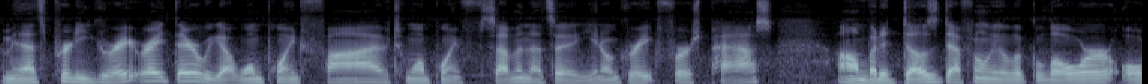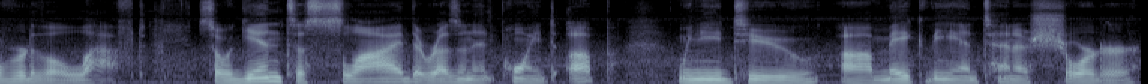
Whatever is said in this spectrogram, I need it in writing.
mean, that's pretty great right there. We got 1.5 to 1.7. That's a, you know, great first pass. Um, but it does definitely look lower over to the left. So again, to slide the resonant point up, we need to uh, make the antenna shorter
